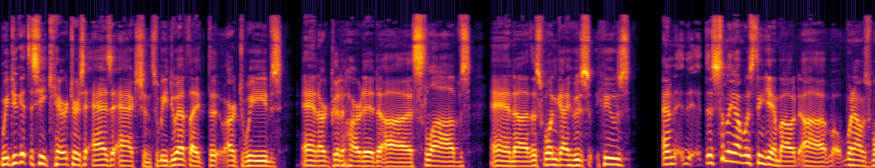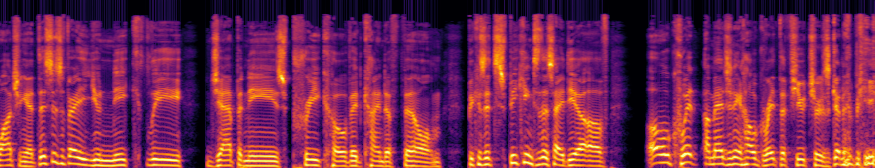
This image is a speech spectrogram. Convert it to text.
we do get to see characters as action. So we do have like the, our dweebs and our good-hearted uh, Slavs, and uh, this one guy who's who's and there's something I was thinking about uh, when I was watching it. This is a very uniquely Japanese pre-COVID kind of film because it's speaking to this idea of oh quit imagining how great the future is going to be.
